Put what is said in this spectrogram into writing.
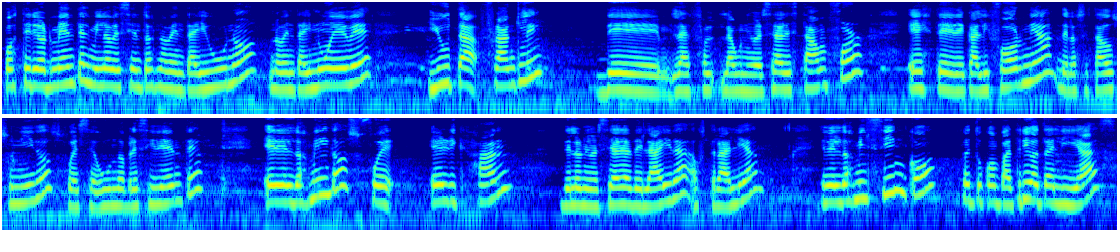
Posteriormente, en 1991-99, Utah Franklin, de la Universidad de Stanford, este, de California, de los Estados Unidos, fue el segundo presidente. En el 2002 fue Eric Hahn, de la Universidad de Adelaida, Australia. En el 2005 fue tu compatriota Elías,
